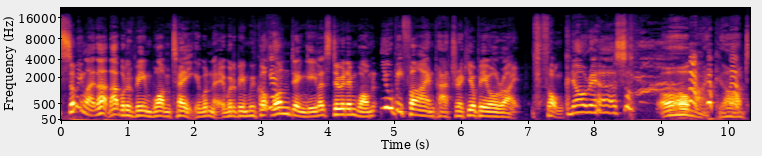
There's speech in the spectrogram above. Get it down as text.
something like that, that would have been one take, wouldn't it? It would have been, we've oh, got Oh, yeah. one dinghy, let's do it in one. You'll be fine, Patrick. You'll be all right. Thunk. No rehearsal. Oh my god.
